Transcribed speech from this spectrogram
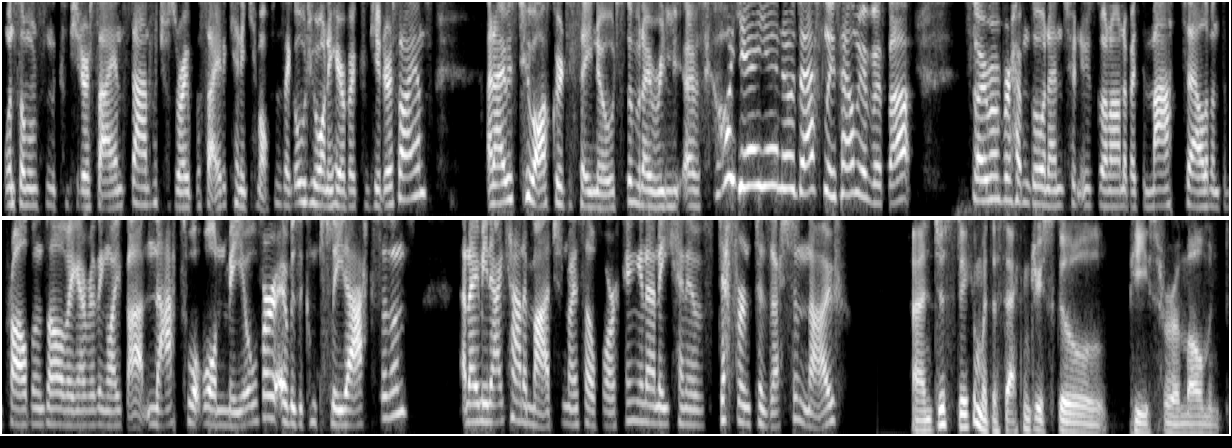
When someone from the computer science stand, which was right beside it, kind of came up and was like, oh, do you want to hear about computer science? And I was too awkward to say no to them. And I really, I was like, oh, yeah, yeah, no, definitely tell me about that. So I remember him going into it and he was going on about the maths element, the problem solving, everything like that. And that's what won me over. It was a complete accident. And I mean, I can't imagine myself working in any kind of different position now. And just sticking with the secondary school piece for a moment,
